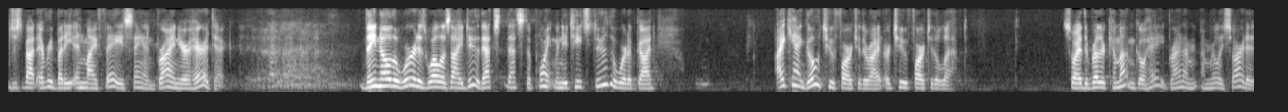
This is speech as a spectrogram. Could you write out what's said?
just about everybody in my face saying, Brian, you're a heretic. they know the word as well as I do. That's, that's the point. When you teach through the word of God, I can't go too far to the right or too far to the left. So I had the brother come up and go, Hey, Brian, I'm, I'm really sorry to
